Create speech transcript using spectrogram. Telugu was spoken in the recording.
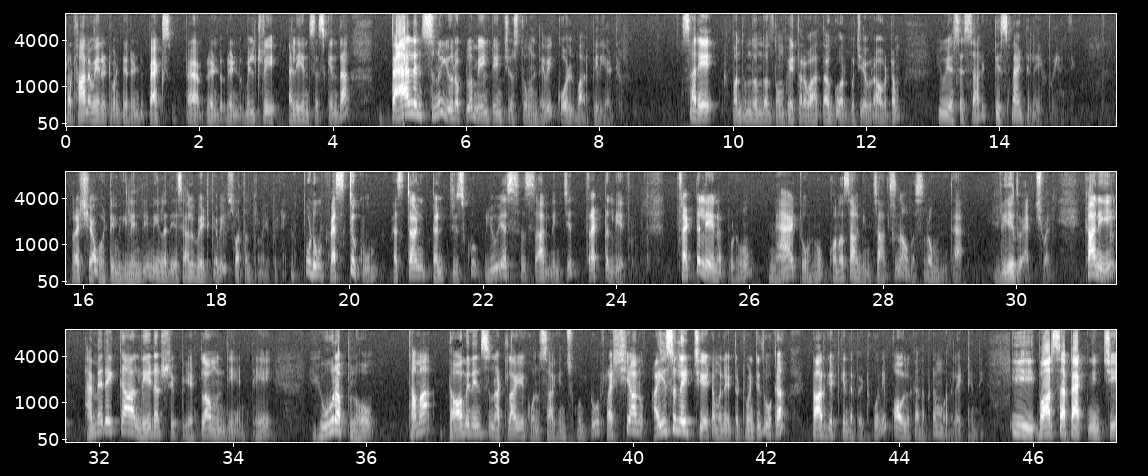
ప్రధానమైనటువంటి రెండు ప్యాక్స్ రెండు రెండు మిలిటరీ అలయన్సెస్ కింద బ్యాలెన్స్ను యూరోప్లో మెయింటైన్ చేస్తూ ఉండేవి కోల్డ్ వార్ పీరియడ్లో. సరే పంతొమ్మిది వందల తొంభై తర్వాత గోర్బుచేవ్ రావటం యుఎస్ఎస్ఆర్ డిస్మాంటిల్ అయిపోయింది రష్యా ఒకటి మిగిలింది మిగిలిన దేశాలు వేటికవి స్వతంత్రం అయిపోయినాయి ఇప్పుడు వెస్ట్కు వెస్టర్న్ కంట్రీస్కు యుఎస్ఎస్ఆర్ నుంచి థ్రెట్ లేదు. థ్రెట్ లేనప్పుడు నాటోను కొనసాగించాల్సిన అవసరం ఉందా? లేదు యాక్చువల్లీ. కానీ అమెరికా లీడర్షిప్ ఎట్లా ఉంది అంటే యూరప్లో తమ డామినెన్స్ను అట్లాగే కొనసాగించుకుంటూ రష్యాను ఐసోలేట్ చేయటం అనేటటువంటిది ఒక టార్గెట్ కింద పెట్టుకొని పావులు కదపటం మొదలెట్టింది. ఈ వార్సా ప్యాక్ట్ నుంచి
